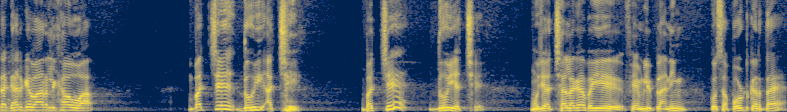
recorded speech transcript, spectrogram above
घर के बाहर लिखा हुआ, बच्चे दो ही अच्छे। बच्चे दो ही अच्छे। मुझे अच्छा लगा भाई, ये फैमिली प्लानिंग को सपोर्ट करता है।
